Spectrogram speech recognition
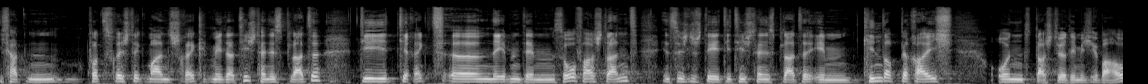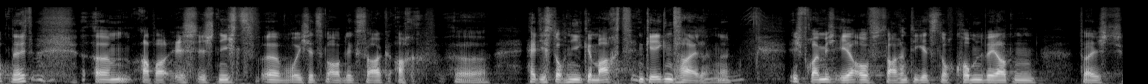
Ich hatte kurzfristig mal einen Schreck mit der Tischtennisplatte, die direkt äh, neben dem Sofa stand. Inzwischen steht die Tischtennisplatte im Kinderbereich und da störte mich überhaupt nicht. Ähm, aber es ist nichts, äh, wo ich jetzt im Augenblick sage, ach, äh, hätte ich es doch nie gemacht. Im Gegenteil. Ne? Ich freue mich eher auf Sachen, die jetzt noch kommen werden. Vielleicht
